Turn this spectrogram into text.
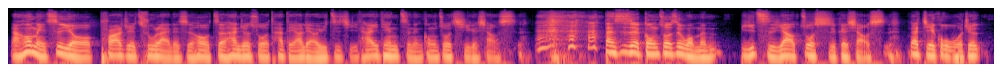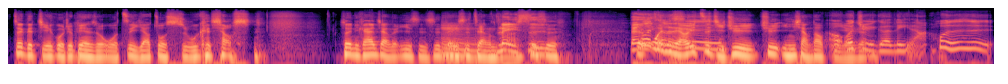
然后每次有 project 出来的时候，哲瀚就说他得要疗愈自己，他一天只能工作七个小时，但是这个工作是我们彼此要做十个小时，那结果我就这个结果就变成说我自己要做十五个小时，所以你刚才讲的意思是类似这样子，类似是，但是为了疗愈自己去去影响到别人。我举一个例啦，或者是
